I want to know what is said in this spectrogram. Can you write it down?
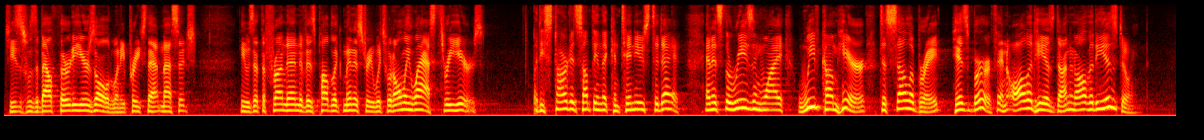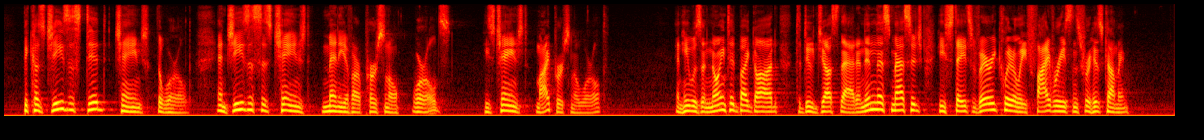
Jesus was about 30 years old when he preached that message. He was at the front end of his public ministry, which would only last three years. But he started something that continues today. And it's the reason why we've come here to celebrate his birth and all that he has done and all that he is doing. Because Jesus did change the world. And Jesus has changed many of our personal worlds. He's changed my personal world. And he was anointed by God to do just that. And in this message, he states very clearly five reasons for his coming.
